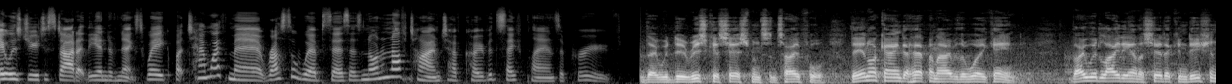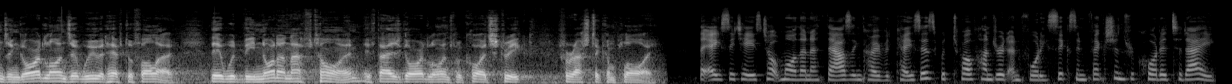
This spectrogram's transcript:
It was due to start at the end of next week, but Tamworth Mayor Russell Webb says there's not enough time to have COVID safe plans approved. They would do risk assessments and so forth. They're not going to happen over the weekend. They would lay down a set of conditions and guidelines that we would have to follow. There would be not enough time, if those guidelines were quite strict, for us to comply. The ACT has topped more than 1,000 COVID cases, with 1,246 infections recorded today.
